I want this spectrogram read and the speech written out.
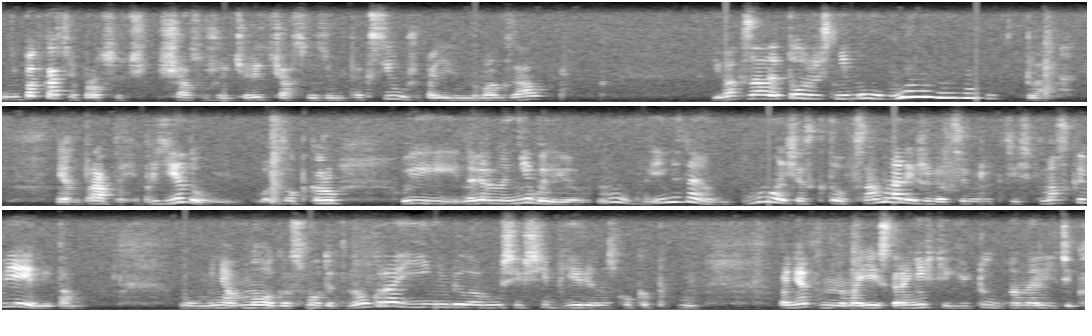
не подкаст, я просто сейчас уже через час вызовем такси, уже поедем на вокзал. И вокзал я тоже сниму. Ладно. Не, ну правда, я приеду, вокзал покажу. Вы, наверное, не были, ну, я не знаю, мало сейчас кто в Самаре живет, практически, в Москве или там, ну, меня много смотрят на Украине, Беларуси, в Сибири, насколько понятно, на моей страничке YouTube аналитик.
